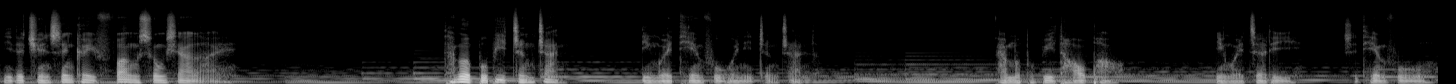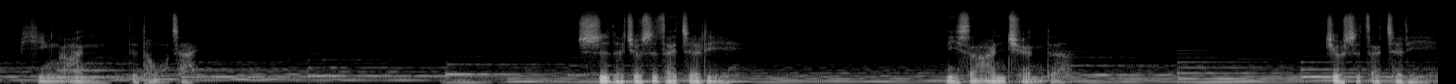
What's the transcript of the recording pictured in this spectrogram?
你的全身可以放松下来，他们不必征战，因为天父为你征战了。他们不必逃跑，因为这里是天父平安的同在。是的，就是在这里，你是安全的。就是在这里，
